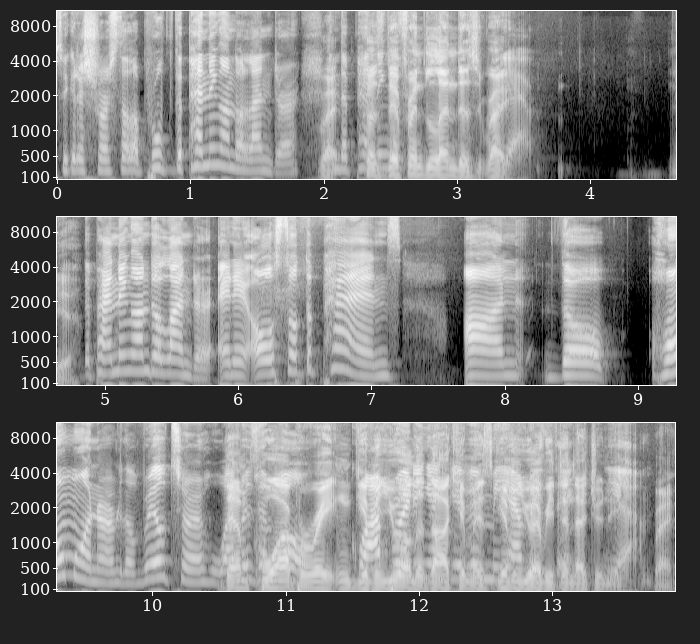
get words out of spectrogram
to get a short sale approved, depending on the lender. Right. Because different lenders. Right. yeah, Yeah. depending on the lender, and it also depends on the homeowner, the realtor, whoever's Them cooperating, involved, giving you all the documents, me giving you everything that you need. Yeah. Right.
